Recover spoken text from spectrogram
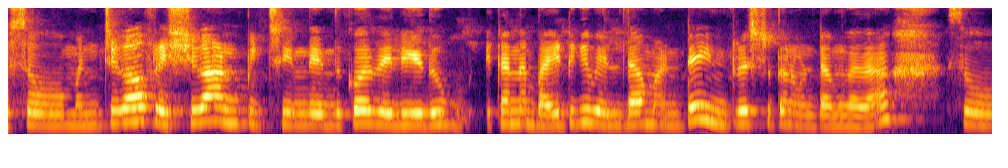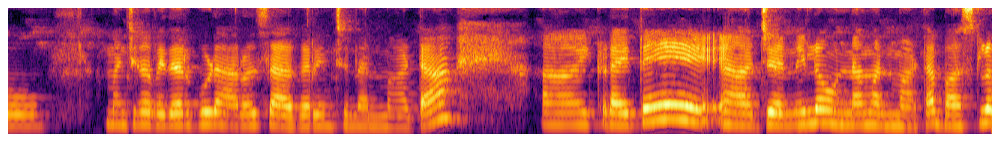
సో మంచిగా ఫ్రెష్గా అనిపించింది. ఎందుకో తెలియదు. ఎటన్నా బయటికి వెళ్దామంటే ఇంట్రెస్ట్తో ఉంటాం కదా. సో మంచిగా వెదర్ కూడా ఆ రోజు సహకరించిందనమాట ఇక్కడైతే జర్నీలో ఉన్నామన్నమాట బస్సులో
